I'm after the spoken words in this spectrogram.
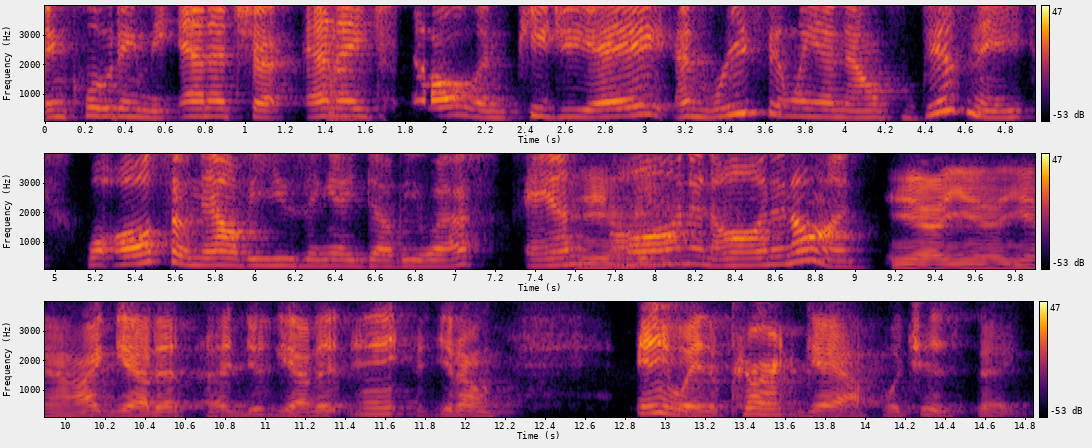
including the NHL and PGA, and recently announced Disney will also now be using AWS, and yeah. on and on and on. Yeah, yeah, yeah. I get it. I do get it. You know, anyway, the current gap, which is big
